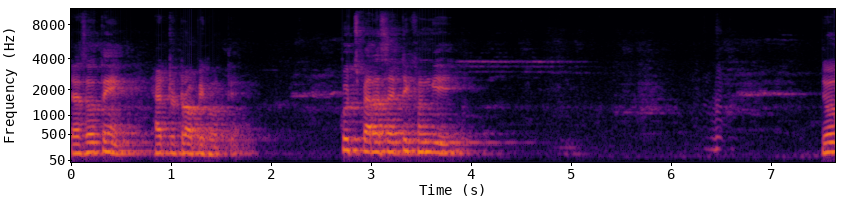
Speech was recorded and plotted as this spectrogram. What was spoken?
कैसे होते हैं? हेट्रोट्रॉपिक होते हैं। कुछ पैरासाइटिक फंगी जो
